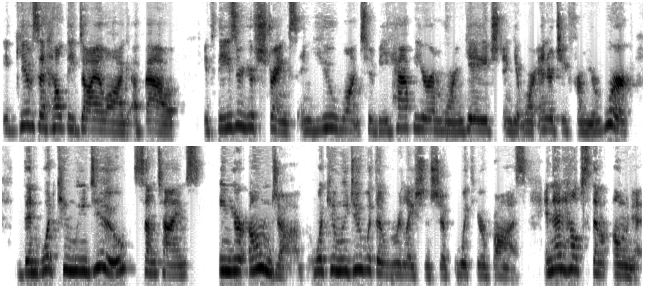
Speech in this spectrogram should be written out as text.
it gives a healthy dialogue about if these are your strengths and you want to be happier and more engaged and get more energy from your work, then what can we do sometimes in your own job? What can we do with a relationship with your boss? And that helps them own it,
